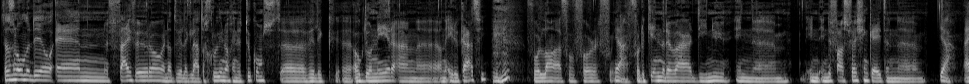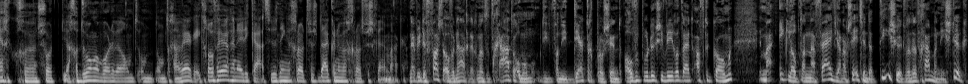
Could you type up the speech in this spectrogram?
dat is een onderdeel. En 5 euro, en dat wil ik laten groeien nog in de toekomst, uh, wil ik ook doneren aan, aan educatie. Mm. Voor, voor, voor, voor, ja, voor de kinderen waar die nu in, in, in de fast fashion keten ja, eigenlijk een soort ja, gedwongen worden wel om te, om, om te gaan werken. Ik geloof heel erg in educatie. Dus dingen groot, daar kunnen we een groot verschil in maken. Dan heb je er vast over nagedacht. Want het gaat erom om die, van die 30% overproductie wereldwijd af te komen. Maar ik loop dan na vijf jaar nog steeds in dat t-shirt. Want dat gaat maar niet stuk.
